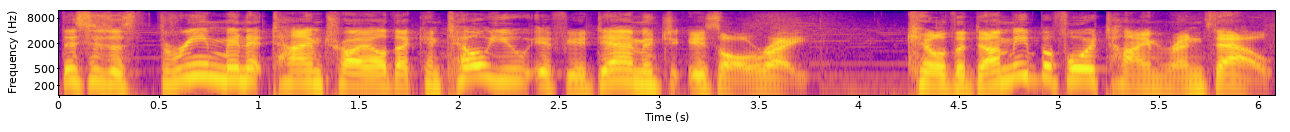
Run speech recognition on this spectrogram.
this is a 3 minute time trial that can tell you if your damage is alright. Kill the dummy before time runs out.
